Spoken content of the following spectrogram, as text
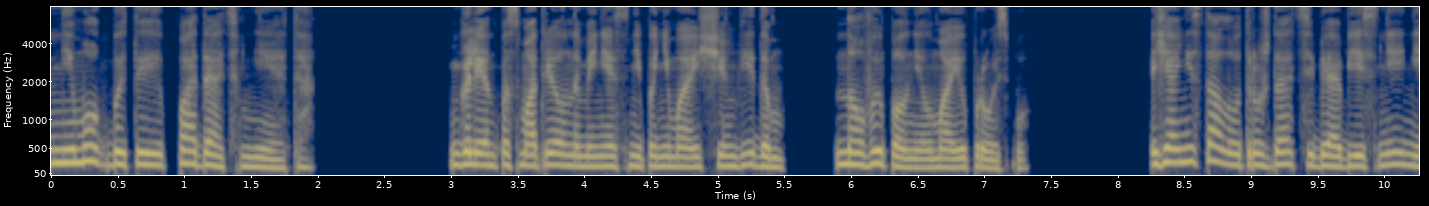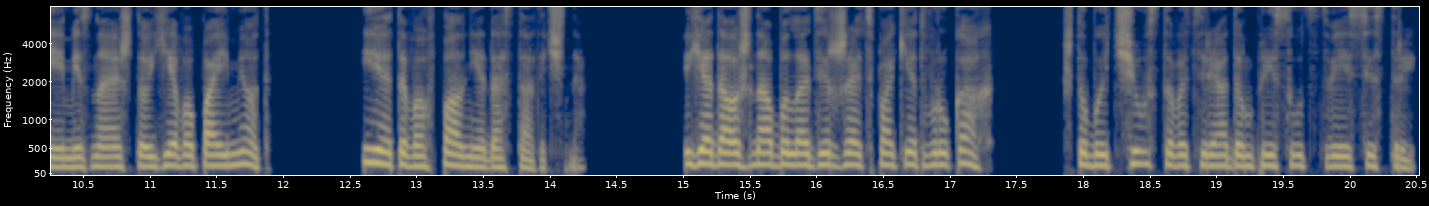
«Не мог бы ты подать мне это?» Глен посмотрел на меня с непонимающим видом, но выполнил мою просьбу. Я не стала утруждать себя объяснениями, зная, что Ева поймет, и этого вполне достаточно. Я должна была держать пакет в руках, чтобы чувствовать рядом присутствие сестры.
